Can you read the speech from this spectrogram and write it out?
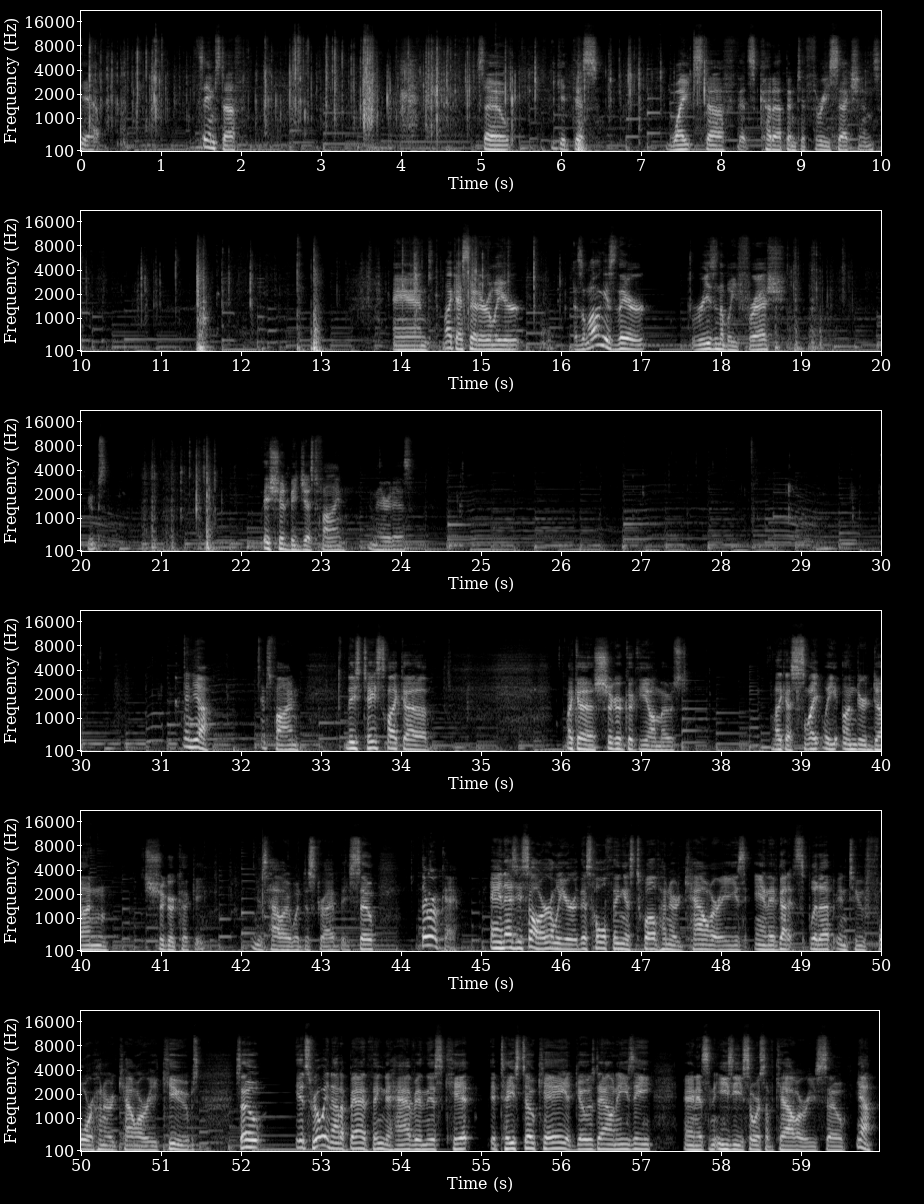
Yeah, same stuff. So you get this white stuff that's cut up into three sections. And like I said earlier, as long as they're reasonably fresh, oops, they should be just fine. And there it is. And yeah, it's fine. These taste like a like a sugar cookie almost. Like a slightly underdone sugar cookie is how I would describe these. So they're okay. And as you saw earlier, this whole thing is 1200 calories and they've got it split up into 400 calorie cubes. So it's really not a bad thing to have in this kit. It tastes okay, it goes down easy, and it's an easy source of calories. So yeah.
